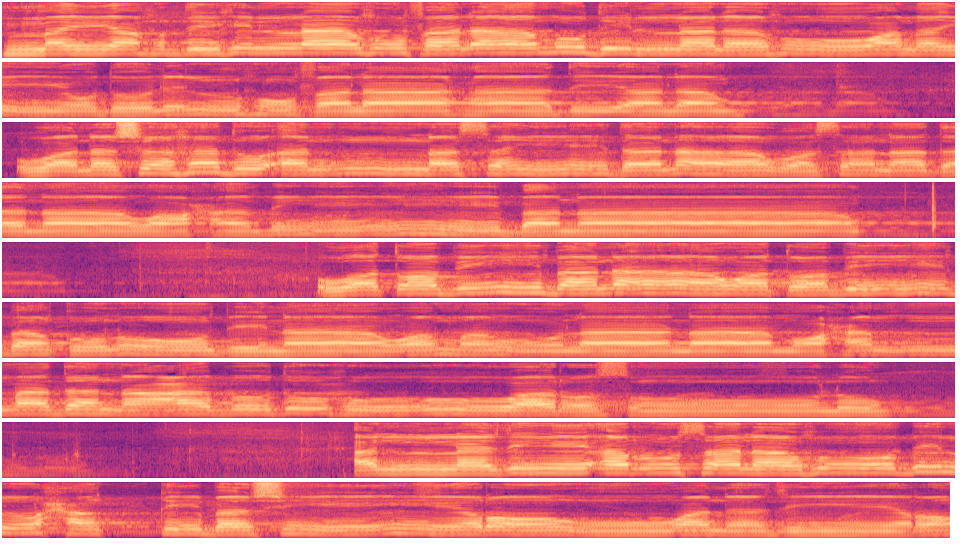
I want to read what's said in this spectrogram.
من يهده الله فلا مضل له ومن يضلله فلا هادي له. ونشهد أن سيدنا وسندنا وحبيبنا. وطبيبنا وطبيب قلوبنا ومولانا محمدا عبده ورسوله. الذي أرسله بالحق بشيرا ونذيرا.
